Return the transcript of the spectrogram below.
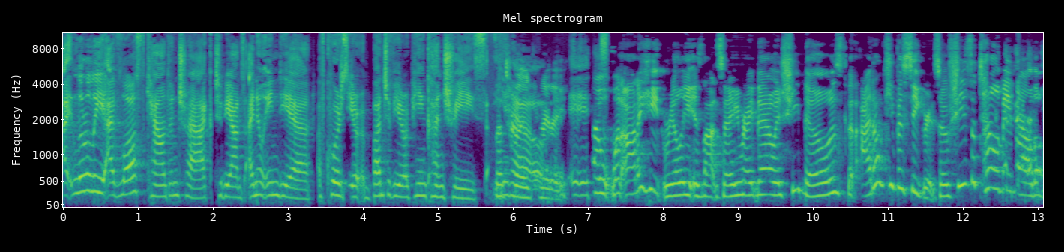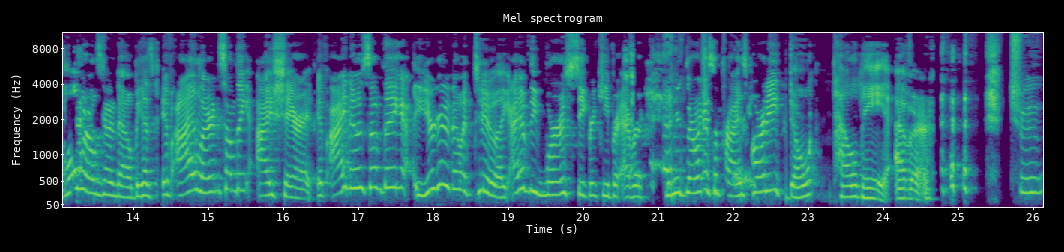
I literally, I've lost count and track, to be honest. I know India, of course, you're a bunch of European countries. That's really know, exciting. So what Anahid really is not saying right now is she knows that I don't keep a secret. So if she's telling me now, the whole world's going to know because if I learn something, I share it. If I know something, you're going to know it too. Like I have the worst secret keeper ever. if you're throwing a surprise party, don't tell me ever. True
